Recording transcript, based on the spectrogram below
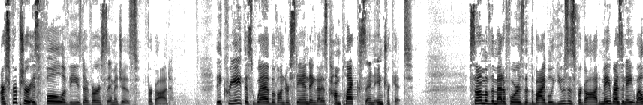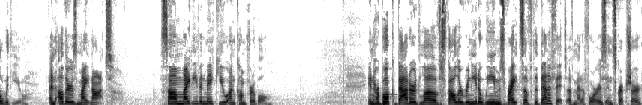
Our scripture is full of these diverse images for God. They create this web of understanding that is complex and intricate. Some of the metaphors that the Bible uses for God may resonate well with you, and others might not. Some might even make you uncomfortable. In her book, Battered Love, scholar Renita Weems writes of the benefit of metaphors in Scripture,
